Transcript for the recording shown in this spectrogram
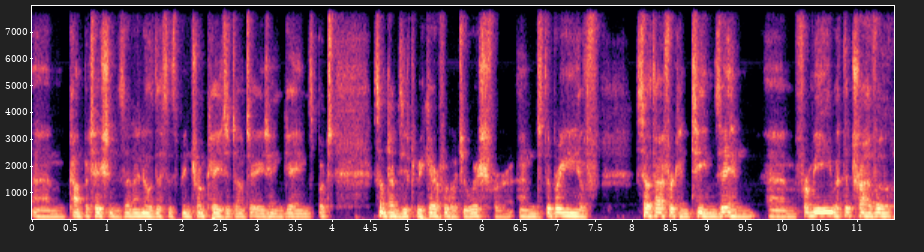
um, competitions. And I know this has been truncated down to 18 games, but sometimes you have to be careful what you wish for. And the bringing of South African teams in, um, for me, with the travel,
